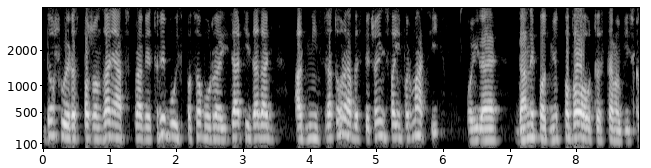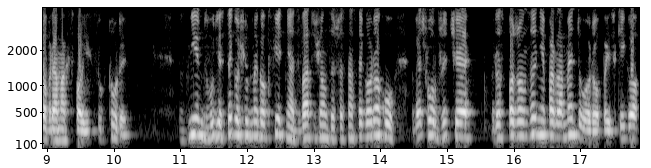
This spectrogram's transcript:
doszły rozporządzenia w sprawie trybu i sposobu realizacji zadań administratora bezpieczeństwa informacji, o ile dany podmiot powołał to stanowisko w ramach swojej struktury. Z dniem 27 kwietnia 2016 roku weszło w życie rozporządzenie Parlamentu Europejskiego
